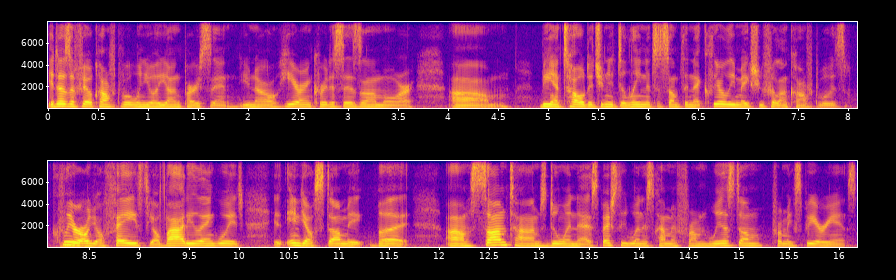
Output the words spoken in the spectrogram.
it doesn't feel comfortable when you're a young person, you know, hearing criticism or um, being told that you need to lean into something that clearly makes you feel uncomfortable. It's clear on your face, your body language, in your stomach. But um, sometimes doing that, especially when it's coming from wisdom, from experience,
